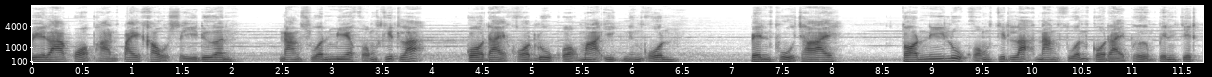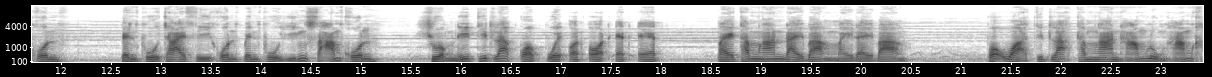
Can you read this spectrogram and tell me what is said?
เวลาก็ผ่านไปเข้าสี่เดือน นางสวนเมียของทิดละ ก็ได้คลอดลูกออกมาอีกหนึ่งคน เป็นผู้ชาย ตอนนี้ลูกของทิดละนางสวนก็ได้เพิ่มเป็นเจ็ดคน เป็นผู้ชายสี่คนเป็นผู้หญิงสามคน ช่วงนี้ทิดละก็ป่วยออดออดๆแอดแอดๆไปทำงานได้บ้างไม่ได้บ้าง เพราะว่าทิดละทำงานหามลุ่งหามค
